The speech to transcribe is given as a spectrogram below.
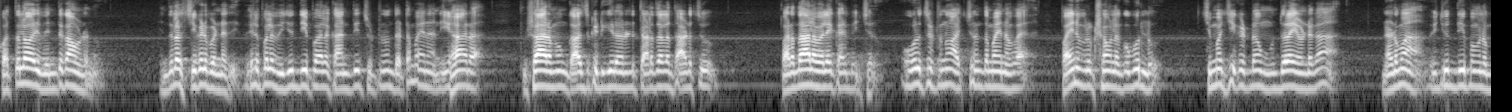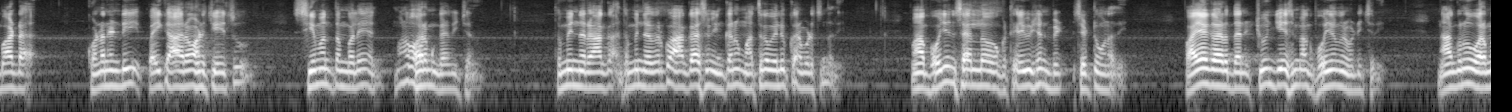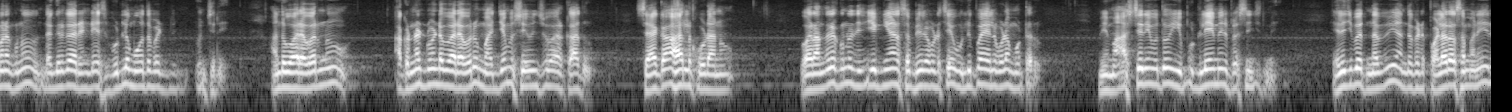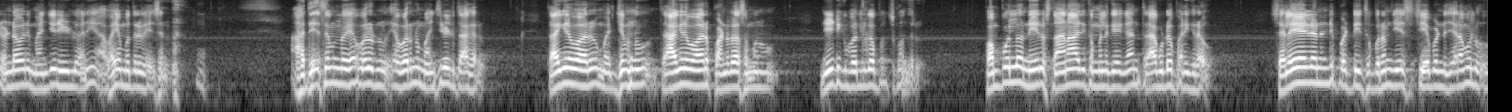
కొత్తలో అది వింతగా ఉండను. ఇందులో చీకటి పడినది. వెలుపల విద్యుత్ దీపాల కాంతి చుట్టూ దట్టమైన నిహార తుషారము గాజు కిటికీలో నుండి తడతల తాడుచు పరదాల వలె కనిపించను. ఊరు చుట్టూను అత్యున్నతమైన పైన వృక్షముల గుబుర్లు చిమ్మ చీకట్లో ముద్దులై ఉండగా నడుమ విద్యుత్ దీపముల బాట కొండ నుండి పైకి ఆరోహణ చేయొచ్చు సీమంతం వలె మనోహరం కనిపించను తొమ్మిదిన్నర ఆకా తొమ్మిదిన్నర వరకు ఆకాశం ఇంకనూ మచ్చగా వెలుగు కనబడుతున్నది. మా భోజనశాలలో ఒక టెలివిజన్ సెట్ ఉన్నది. పాయగారు దాన్ని ట్యూన్ చేసి మాకు భోజనం వడ్డించరు. నాకును వర్మనకును దగ్గరగా రెండేసి బుడ్లు మూతపెట్టి ఉంచిరి. అందు వారెవరును అక్కడ ఉన్నటువంటి వారెవరు మద్యము సేవించేవారు కాదు. శాకాహారులు కూడాను. వారందరికీ దివ్యజ్ఞాన సభ్యులు కూడా చే ఉల్లిపాయలు కూడా ముట్టరు. మేము ఆశ్చర్యంతో ఈ బుడ్లేమని ప్రశ్నించింది. ఎలిజబెత్ నవ్వి అందుకటి పళ్ళరసం అని రెండవది మంచినీళ్ళు అని అభయముద్ర వేశాను. ఆ దేశంలో ఎవరు ఎవరును మంచినీళ్ళు తాగరు. తాగిన వారు మద్యమును తాగిన వారు పండరసమును నీటికి బదులుగా పుచ్చుకొందరు. పంపుల్లో నీరు స్నానాధికములకే కానీ త్రాగుటో పనికిరావు. సెలయేళ్ళ నుండి పట్టి శుభ్రం చేసి చేయబడిన జలములు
